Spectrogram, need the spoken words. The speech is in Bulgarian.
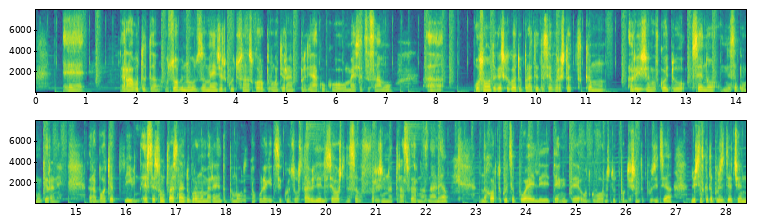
е работата, особено за менеджери, които са наскоро промотирани преди няколко месеца само. основната грешка, която правят е да се връщат към режим, в който все едно не са промотирани, работят и естествено това е с най-добро намерение да помогнат на колегите си, които са оставили или все още да са в режим на трансфер на знания, на хората, които са поели техните отговорности от предишната позиция. Но истинската позиция е, че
